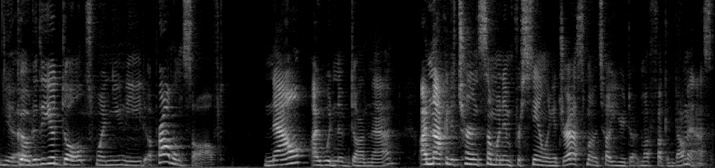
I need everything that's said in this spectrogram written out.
Yeah. Go to the adults when you need a problem solved. Now I wouldn't have done that. I'm not going to turn someone in for stealing a dress. I'm going to tell you you're a fucking dumbass.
